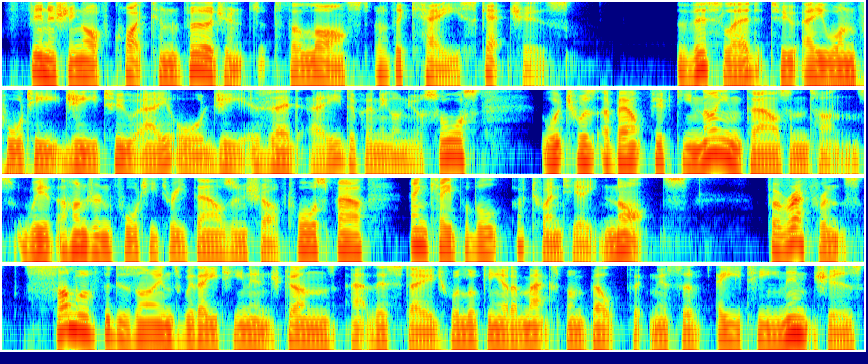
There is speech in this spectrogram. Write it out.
finishing off quite convergent to the last of the K sketches. This led to A140G2A or GZA, depending on your source, which was about 59,000 tons, with 143,000 shaft horsepower and capable of 28 knots. For reference, some of the designs with 18 inch guns at this stage were looking at a maximum belt thickness of 18 inches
